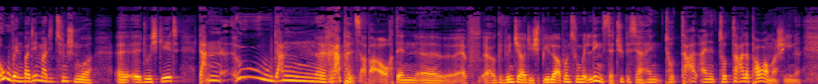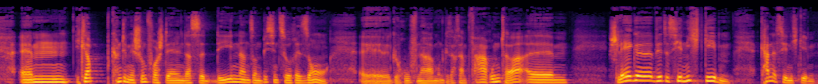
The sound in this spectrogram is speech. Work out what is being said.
oh, wenn bei dem mal die Zündschnur äh, äh, durchgeht, dann, uh, dann rappelt's aber auch, denn äh, er, er gewinnt ja die Spiele ab und zu mit links. Der Typ ist ja ein total, eine totale Powermaschine. Ähm, ich glaube, könnte mir schon vorstellen, dass sie den dann so ein bisschen zur Raison äh, gerufen haben und gesagt haben, fahr runter. Ähm, Schläge wird es hier nicht geben, kann es hier nicht geben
